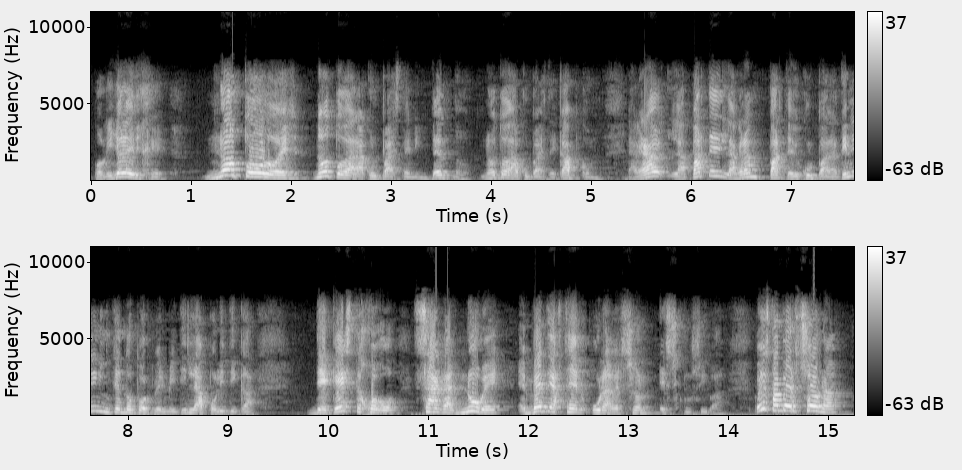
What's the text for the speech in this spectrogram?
Porque yo le dije, no todo es, no toda la culpa es de Nintendo, no toda la culpa es de Capcom. La, gran, la, parte, la gran parte de culpa la tiene Nintendo por permitir la política de que este juego salga en nube en vez de hacer una versión exclusiva. Pues esta persona,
